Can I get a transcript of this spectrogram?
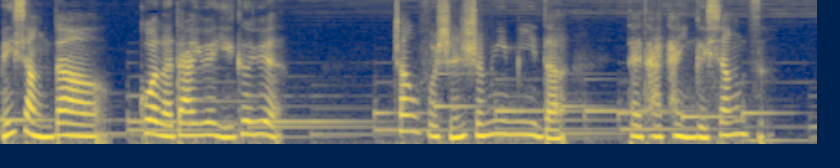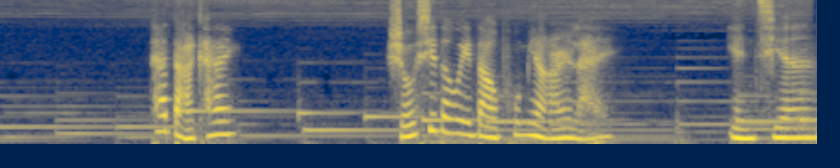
没想到。过了大约一个月，丈夫神神秘秘地带她看一个箱子。她打开，熟悉的味道扑面而来，眼前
